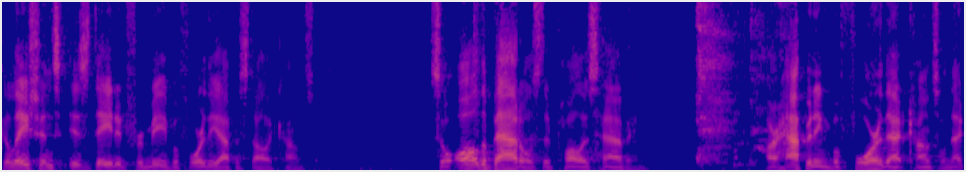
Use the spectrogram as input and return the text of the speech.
Galatians is dated for me before the Apostolic Council. So all the battles that Paul is having are happening before that council. And that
